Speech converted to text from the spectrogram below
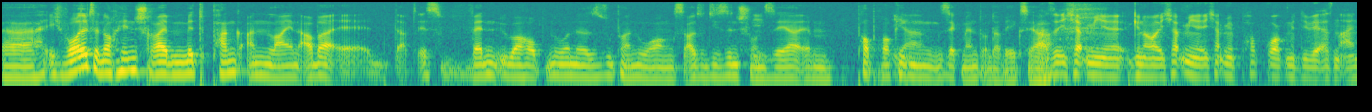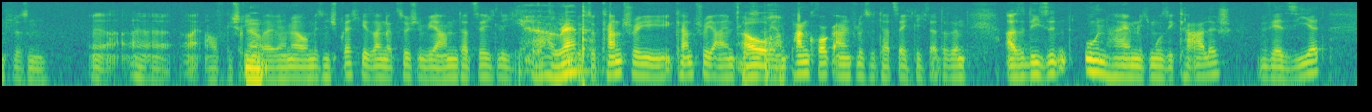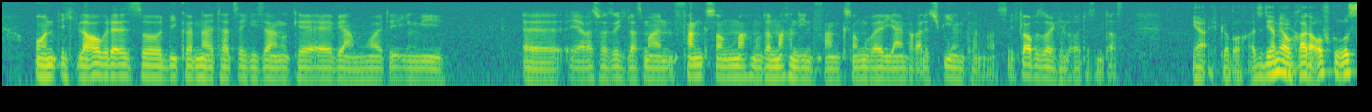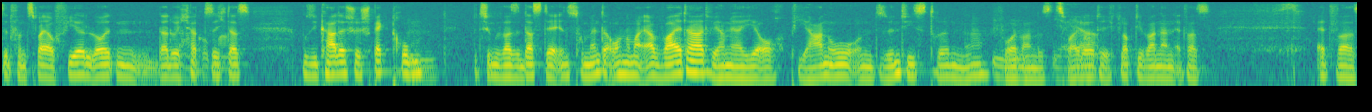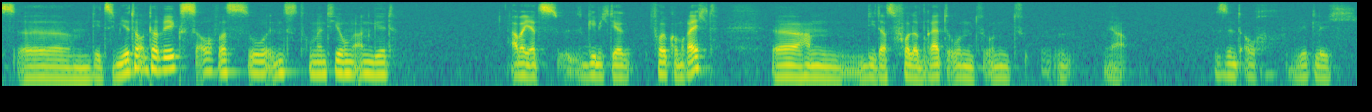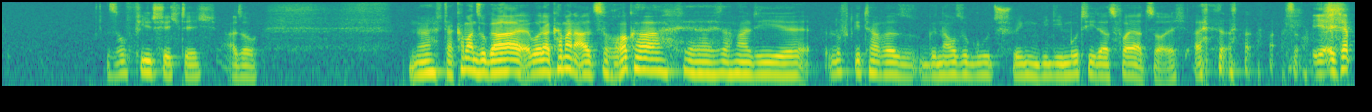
Äh, ich wollte noch hinschreiben mit Punk-Anleihen, aber äh, das ist, wenn überhaupt, nur eine super Nuance. Also die sind schon sehr im pop-rockigen Segment unterwegs, ja. Also ich habe mir, genau, ich habe mir, ich habe mir Pop Rock mit diversen Einflüssen äh, äh, aufgeschrieben, Ja. weil wir haben ja auch ein bisschen Sprechgesang dazwischen. Wir haben tatsächlich Ja, Rap. so Country, Country Einflüsse, Auch. wir haben Punkrock Einflüsse tatsächlich da drin. Also die sind unheimlich musikalisch versiert und ich glaube, da ist so, die können halt tatsächlich sagen, okay, ey, wir haben heute irgendwie äh, ja, was weiß ich, lass mal einen Funk-Song machen und dann machen die einen Funk-Song, weil die einfach alles spielen können. Was. Ich glaube, solche Leute sind das. Ja, ich glaube auch. Also die haben ja auch gerade aufgerüstet von zwei auf vier Leuten. Dadurch Ja, hat sich mal. das musikalische Spektrum Mhm. beziehungsweise das der Instrumente auch nochmal erweitert. Wir haben ja hier auch Piano und Synthes drin. Ne? Mhm. Vorher waren das Ja, zwei ja. Leute. Ich glaube, die waren dann etwas etwas ähm, dezimierter unterwegs, auch was so Instrumentierung angeht. Aber jetzt gebe ich dir vollkommen recht. Äh, haben die das volle Brett und, und äh, ja, sind auch wirklich so vielschichtig. Also Ne, da kann man sogar, oder kann man als Rocker, ja, ich sag mal, die Luftgitarre genauso gut schwingen wie die Mutti das Feuerzeug. also. Ja, ich habe,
